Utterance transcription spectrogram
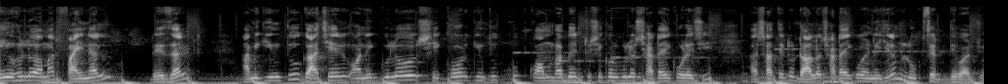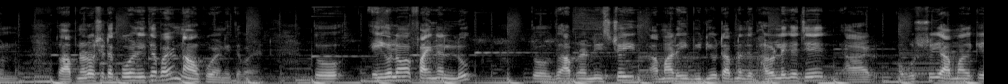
এই হলো আমার ফাইনাল রেজাল্ট। আমি কিন্তু গাছের অনেকগুলো শেকড় কিন্তু খুব কমভাবে একটু শেকড়গুলো ছাঁটাই করেছি, আর সাথে একটু ডালও ছাঁটাই করে নিয়েছিলাম লুকসেট দেওয়ার জন্য। তো আপনারাও সেটা করে নিতে পারেন, নাও করে নিতে পারেন। তো এই হলো আমার ফাইনাল লুক তো আপনার নিশ্চয়ই আমার এই ভিডিওটা আপনাদের ভালো লেগেছে আর অবশ্যই আমাকে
